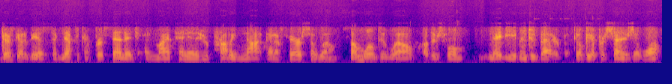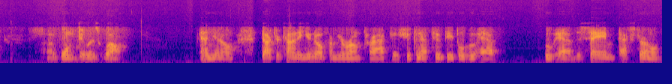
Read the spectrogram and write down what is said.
there's going to be a significant percentage, in my opinion, who are probably not going to fare so well. Some will do well, others will maybe even do better, but there'll be a percentage that won't uh, won't do as well. And you know, Dr. Connie, you know from your own practice, you can have two people who have who have the same external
